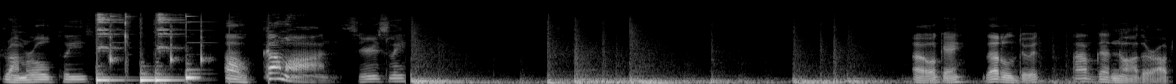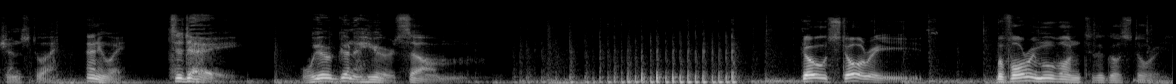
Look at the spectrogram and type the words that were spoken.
drum roll please. Oh, come on! Seriously? Oh, okay. That'll do it. I've got no other options, do I? Anyway, today, we're gonna hear some... Ghost Stories! Before we move on to the ghost stories,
